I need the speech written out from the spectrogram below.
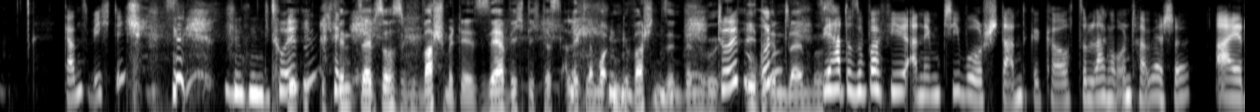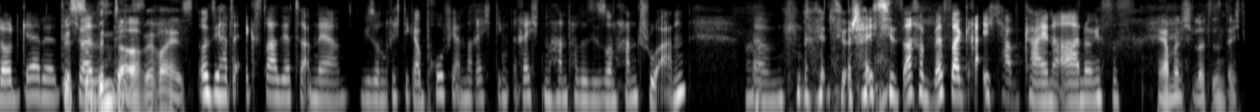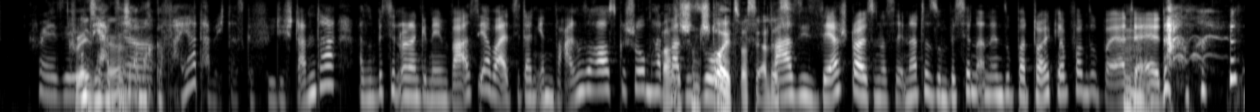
ganz wichtig. Tulpen. Ich, ich finde selbst sowas wie Waschmittel sehr wichtig, dass alle Klamotten gewaschen sind, wenn du Tulpen eh drin bleiben musst. Sie hatte super viel an dem Chibo-Stand gekauft, so lange Unterwäsche. I don't get it. Bis zum Winter, nicht. wer weiß. Und sie hatte extra, sie hatte an der, wie so ein richtiger Profi, an der rechten, rechten Hand hatte sie so einen Handschuh an. Ah. Ähm, damit sie wahrscheinlich die Sachen besser greift. Ich habe keine Ahnung. Es ist, Ja, manche Leute sind echt Crazy. Crazy. und sie hat ne? sich auch noch gefeiert, habe ich das Gefühl. Die stand da. Also ein bisschen unangenehm war es ihr, aber als sie dann ihren Wagen so rausgeschoben hat, war war, sie schon so, stolz, was sie alles. War sie sehr stolz und das erinnerte so ein bisschen an den Super Toy Club von Super RTL. Hm.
